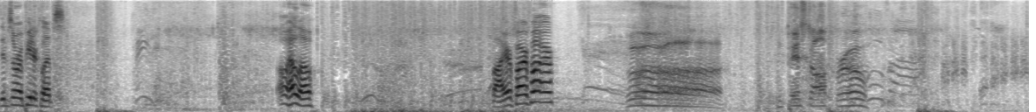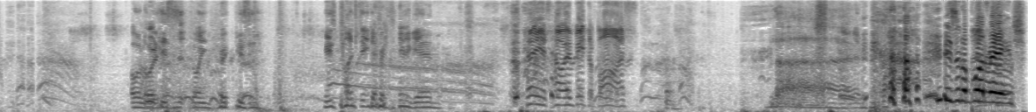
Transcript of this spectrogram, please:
Dibs on repeater clips. Oh, hello. Fire, fire, fire! Ugh. I'm pissed off, bro. Oh lord, he's going crazy. He's punching everything again. Hey, it's how I beat the boss. Blood. He's in a blood rage!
